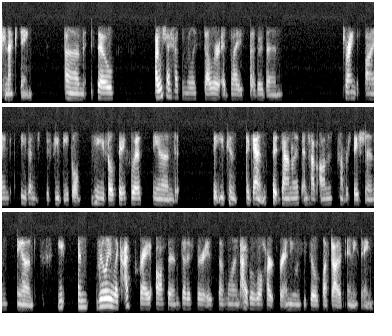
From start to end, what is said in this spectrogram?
connecting. Um, so I wish I had some really stellar advice other than trying to find even just a few people who you feel safe with and that you can again sit down with and have honest conversations and and really like I pray often that if there is someone, I have a real heart for anyone who feels left out of anything.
